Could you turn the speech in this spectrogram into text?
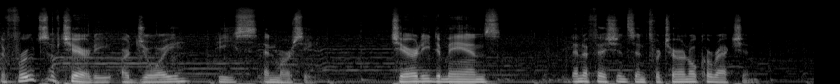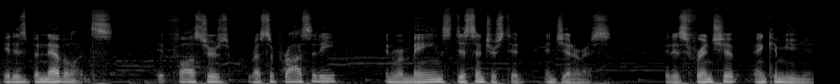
The fruits of charity are joy, peace, and mercy. Charity demands beneficence and fraternal correction. It is benevolence. It fosters reciprocity and remains disinterested and generous. It is friendship and communion.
